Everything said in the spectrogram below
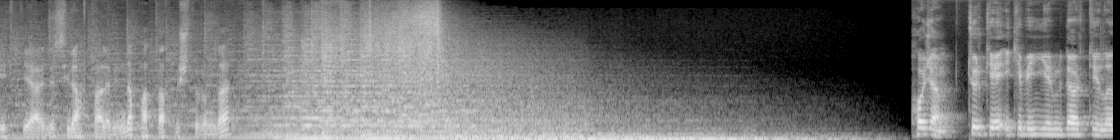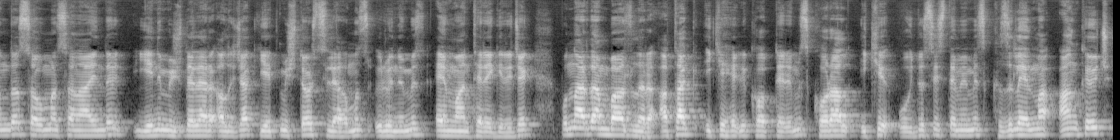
ihtiyacı, silah talebinde patlatmış durumda. Hocam, Türkiye 2024 yılında savunma sanayinde yeni müjdeler alacak. 74 silahımız, ürünümüz envantere girecek. Bunlardan bazıları Atak 2 helikopterimiz, Koral 2 uydu sistemimiz, Kızıl Elma, Anka 3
